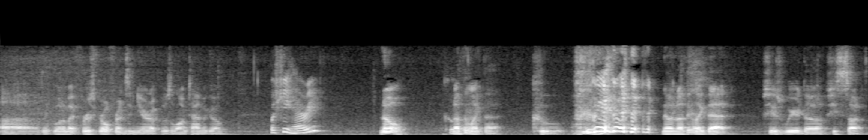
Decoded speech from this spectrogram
Uh, like one of my first girlfriends in Europe. It was a long time ago. Was she Harry? No, Cool. nothing like that. Cool. no, nothing like that. She was weird though. She sucked.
